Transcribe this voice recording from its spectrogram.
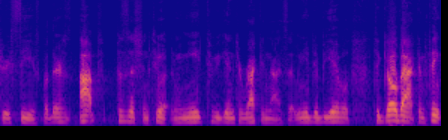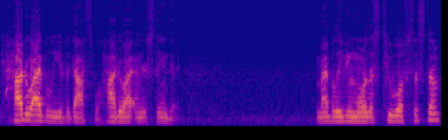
to receive, but there's opposition to it, and we need to begin to recognize it. We need to be able to go back and think how do I believe the gospel? How do I understand it? Am I believing more this two wolf system?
